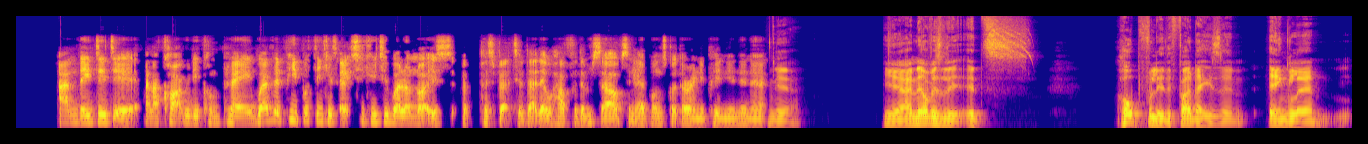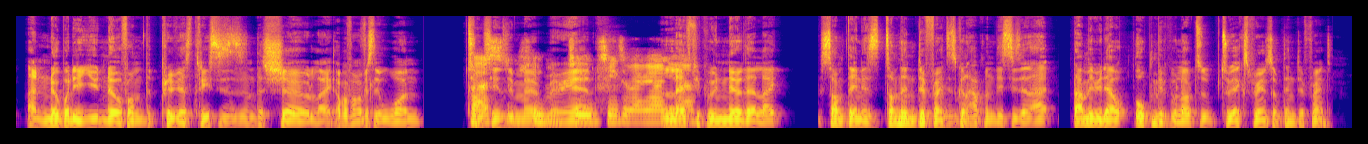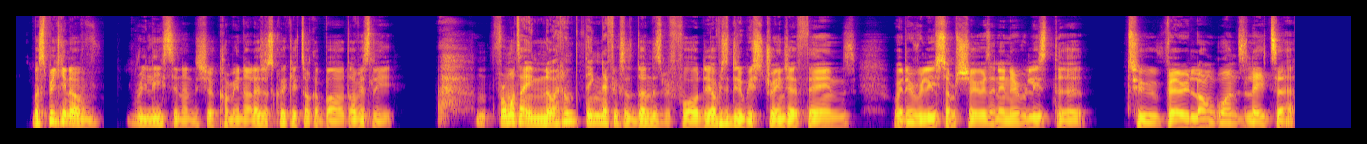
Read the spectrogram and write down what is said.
And they did it, and I can't really complain. Whether people think it's executed well or not is a perspective that they'll have for themselves, and everyone's got their own opinion in it. Yeah. Yeah, and obviously it's hopefully the fact that he's in England and nobody you know from the previous three seasons in the show, like apart from obviously one two First, scenes with Mar- Marianne, two scenes with Marianne, lets yeah. people know that like something is something different is gonna happen this season. I, that maybe that'll open people up to to experience something different. But speaking of releasing and the show coming out, let's just quickly talk about obviously from what I know, I don't think Netflix has done this before. They obviously did with Stranger Things, where they released some shows and then they released the two very long ones later.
